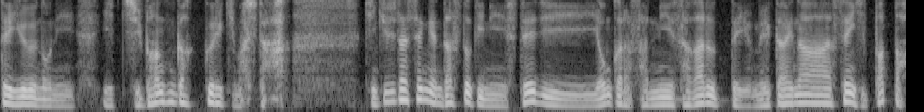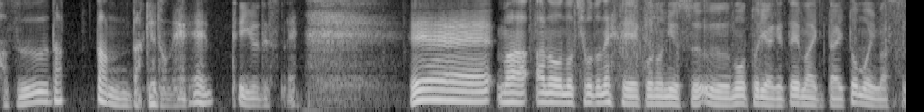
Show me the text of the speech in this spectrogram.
ていうのに一番がっくりきました。緊急事態宣言出すときにステージ4から3に下がるっていう明快な線引っ張ったはずだったたんだけどねっていうですね。えー、まあ、あの、後ほどね、えー、このニュースも取り上げてまいりたいと思います。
